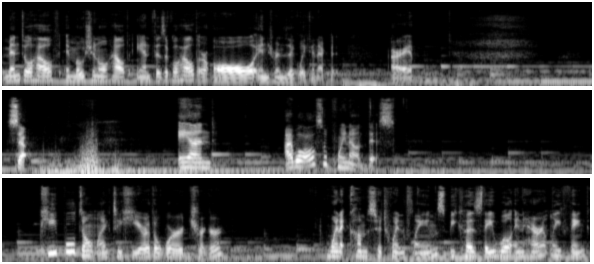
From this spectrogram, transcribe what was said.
mental health, emotional health, and physical health are all intrinsically connected. All right. So, and I will also point out this people don't like to hear the word trigger when it comes to twin flames because they will inherently think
